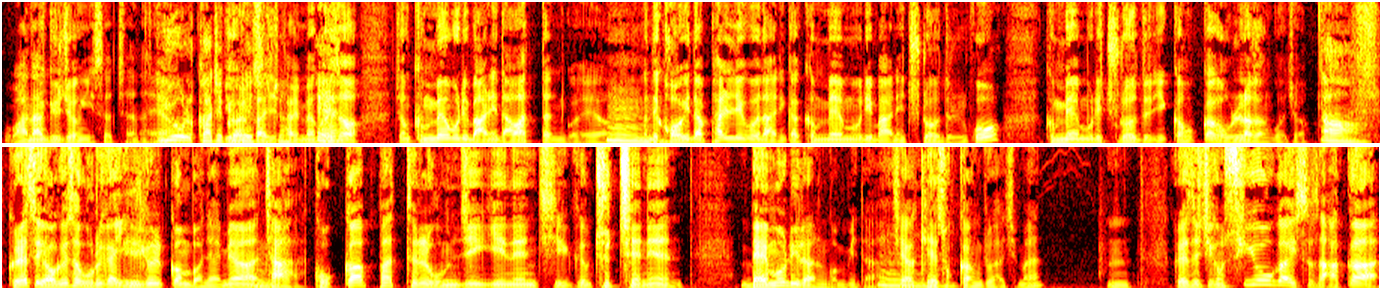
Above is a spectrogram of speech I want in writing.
완화 규정이 있었잖아요. 6월까지 6월까지 팔면 예. 그래서 좀 급매물이 많이 나왔던 거예요. 음. 근데 거의 다 팔리고 나니까 급매물이 많이 줄어들고 급매물이 줄어드니까 호가가 올라간 거죠. 아. 그래서 여기서 우리가 읽을 건 뭐냐면 음. 자, 고가 아파트를 움직이는 지금 주체는 매물이라는 겁니다. 음. 제가 계속 강조하지만 음. 그래서 지금 수요가 있어서 아까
